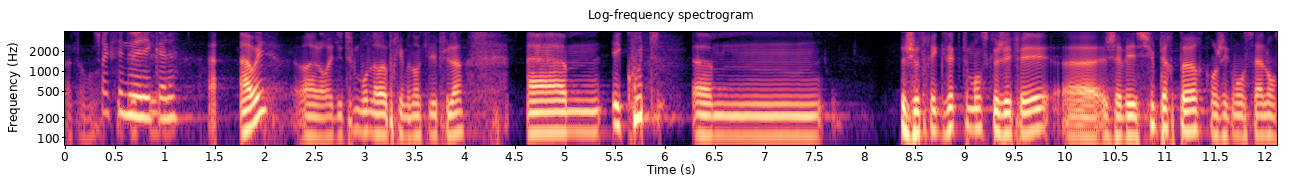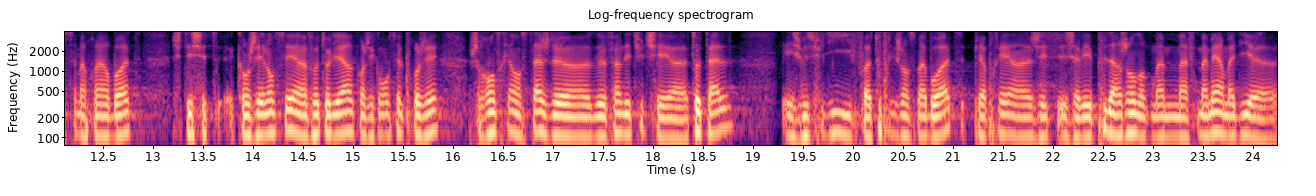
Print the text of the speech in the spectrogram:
je crois que c'est nouvelle école. Ah, ah oui? Alors, tout le monde l'a repris maintenant qu'il est plus là. Euh, écoute, euh, je ferai exactement ce que j'ai fait. J'avais super peur quand j'ai commencé à lancer ma première boîte. J'étais chez, quand j'ai lancé un Photolia, quand j'ai commencé le projet, je rentrais en stage de, de fin d'études chez Total. Et je me suis dit, il faut à tout prix que je lance ma boîte. Puis après, euh, j'avais plus d'argent, donc ma, mère m'a dit, euh,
